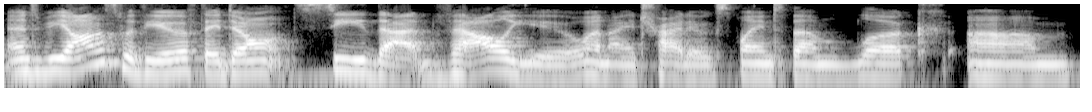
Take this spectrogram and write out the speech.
And to be honest with you, if they don't see that value, and I try to explain to them, look, um,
